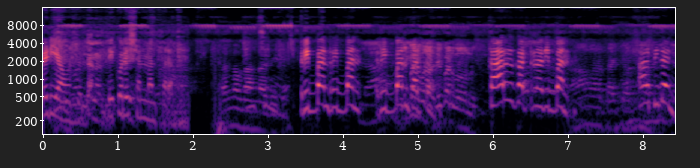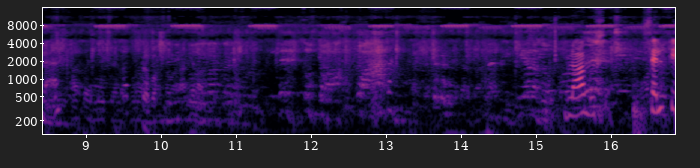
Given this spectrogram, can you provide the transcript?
ರೆಡಿ ಆವೊಂದಿಲ್ಲ ಡೆಕೋರೇಷನ್ ಮಲ್ಪರ. ರಿಬ್ಬನ್ ರಿಬ್ಬನ್ ರಿಬ್ಬನ್ ಕಟ್ಟು. ಕಾರ್ ಕಟ್ಟನ ರಿಬ್ಬನ್. ಆ ಪಿದಣ್ಣ ಬ್ಲಾಗ್ ಸೆಲ್ಫಿ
